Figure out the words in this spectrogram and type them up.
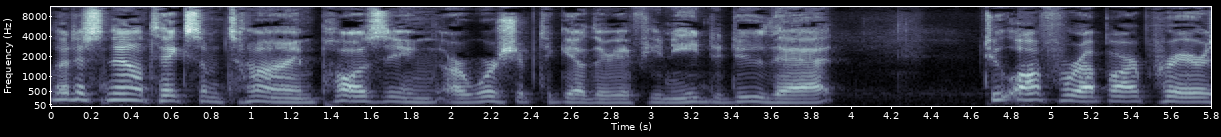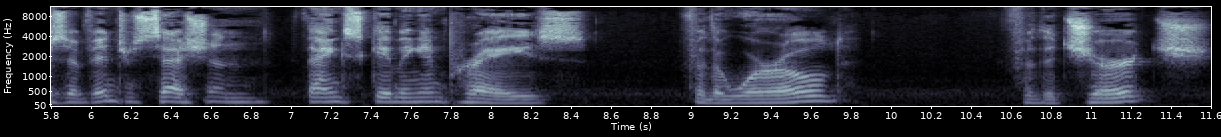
Let us now take some time, pausing our worship together if you need to do that, to offer up our prayers of intercession, thanksgiving, and praise for the world, for the church,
